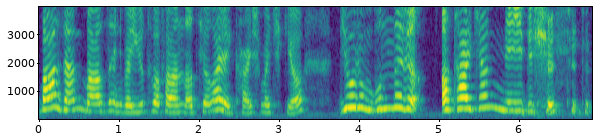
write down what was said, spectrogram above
bazen bazı hani böyle YouTube'a falan da atıyorlar ya karşıma çıkıyor. Diyorum bunları atarken neyi düşündün?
